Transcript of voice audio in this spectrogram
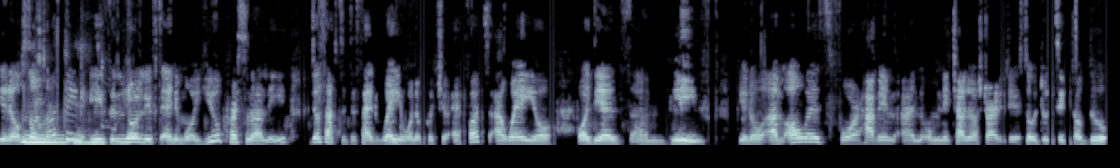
You know, so nothing Mhm. is no lift anymore. You personally just have to decide where you want to put your efforts and where your audience um live. You know, I'm always for having an omni-channel strategy. So do TikTok, do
